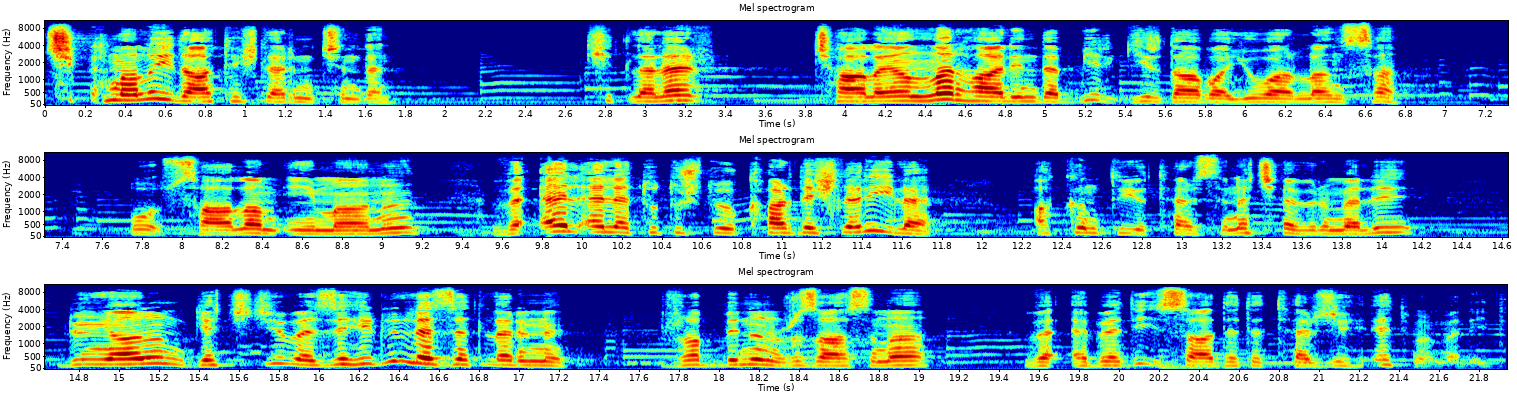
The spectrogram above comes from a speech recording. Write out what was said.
Çıkmalıydı ateşlerin içinden. Kitleler, çağlayanlar halinde bir girdaba yuvarlansa, o sağlam imanı ve el ele tutuştuğu kardeşleriyle akıntıyı tersine çevirmeli, dünyanın geçici ve zehirli lezzetlerini Rabbinin rızasına ve ebedi saadete tercih etmemeliydi.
